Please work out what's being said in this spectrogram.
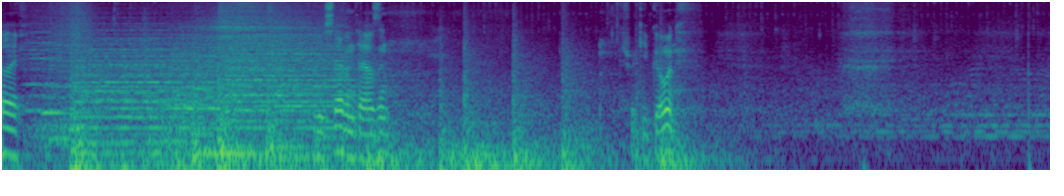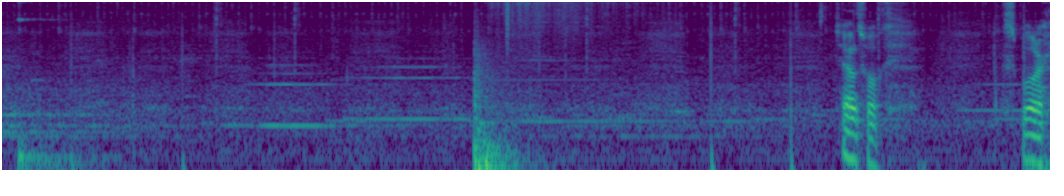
Five. Thirty-seven thousand. Should we keep going? Townsfolk. Explore.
